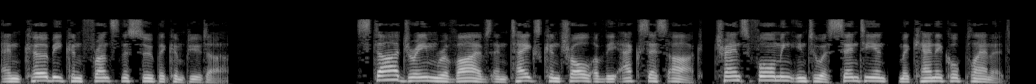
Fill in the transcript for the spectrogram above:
and Kirby confronts the supercomputer. Star Dream revives and takes control of the Access Ark, transforming into a sentient, mechanical planet.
